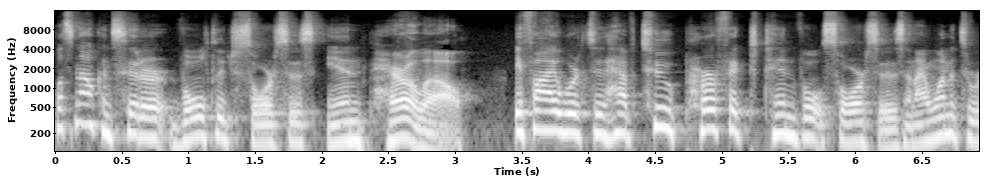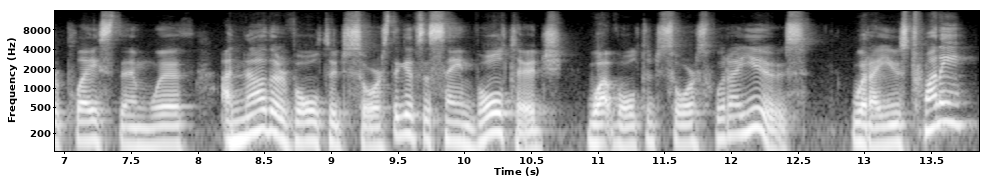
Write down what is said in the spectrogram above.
Let's now consider voltage sources in parallel. If I were to have two perfect 10 volt sources and I wanted to replace them with another voltage source that gives the same voltage, what voltage source would I use? Would I use 20?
